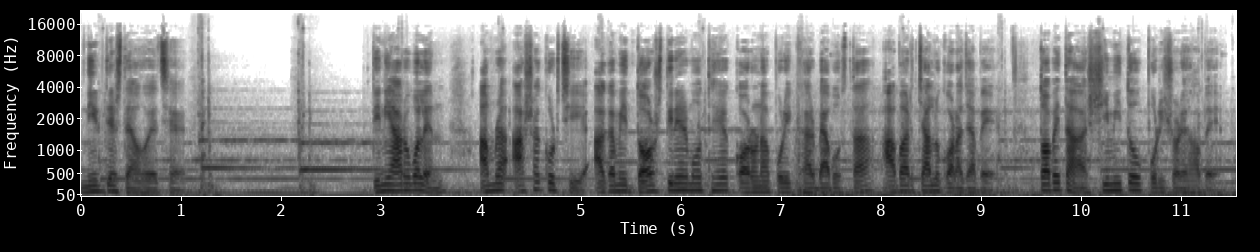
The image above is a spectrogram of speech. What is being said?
নির্দেশ দেওয়া হয়েছে। তিনি আরও বলেন, আমরা আশা করছি আগামী দশ দিনের মধ্যে করোনা পরীক্ষার ব্যবস্থা আবার চালু করা যাবে, তবে তা সীমিত পরিসরে হবে।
